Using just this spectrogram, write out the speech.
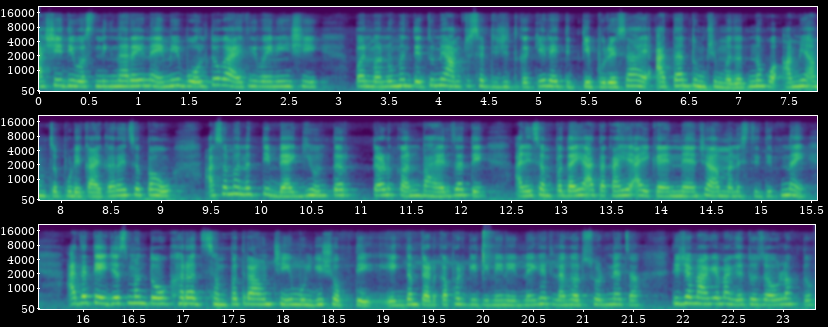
असे दिवस निघणारही नाही. मी बोलतो गायत्री वहिनींशी पण म्हणून म्हणते तुम्ही आमच्यासाठी जितकं केलं आहे तितके पुरेसं आहे. आता तुमची मदत नको. आम्ही आमचं पुढे काय करायचं पाहू असं म्हणत ती बॅग घेऊन तर तडकन बाहेर जाते आणि संपदाही आता काही ऐकण्याच्या मनस्थितीत नाही. आता तेजस म्हणतो खरंच संपतरावांची मुलगी शोभते. एकदम तडकाफडकी तिने निर्णय घेतला घर सोडण्याचा. तिच्यामागे मागे तो जाऊ लागतो.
